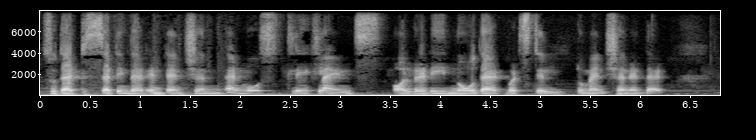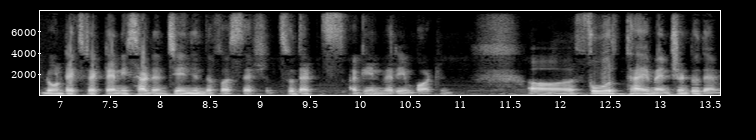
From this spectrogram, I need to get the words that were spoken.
So that setting that intention. And mostly clients already know that but still to mention it that don't expect any sudden change in the first session. So that's again very important uh, fourth i mentioned to them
